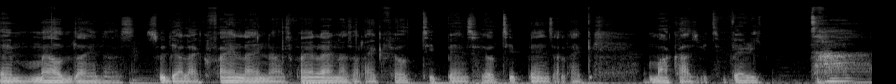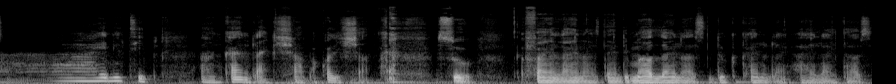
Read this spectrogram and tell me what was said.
um, mild liners. So they're like fine liners. Fine liners are like felt tip pens. Felt tip pens are like markers with very tiny tips and kind of like sharp. I call it sharp. So fine liners. Then the mild liners look kind of like highlighters,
